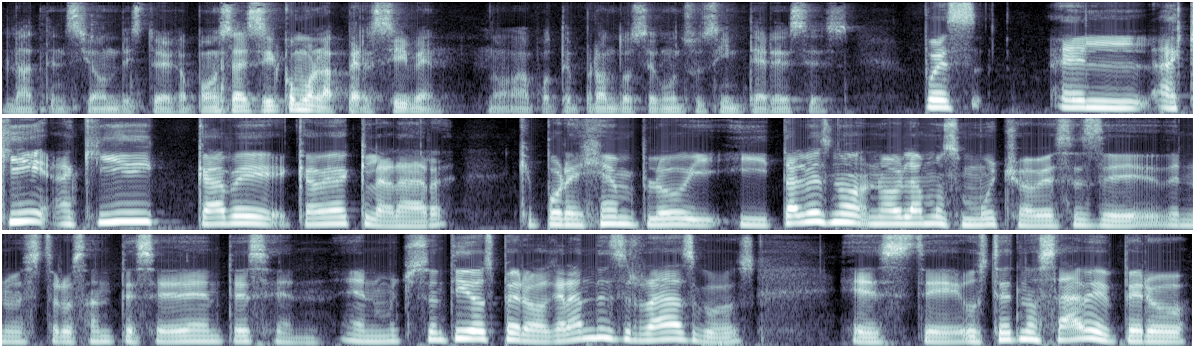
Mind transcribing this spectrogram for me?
la atención de historia de Japón? O sea, decir cómo la perciben, ¿no? A bote pronto, según sus intereses. Pues el, aquí, aquí cabe, cabe aclarar que, por ejemplo, y, tal vez no, no, hablamos mucho a veces de, de nuestros antecedentes en, en, muchos sentidos, pero a grandes rasgos, este, usted no sabe, pero,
